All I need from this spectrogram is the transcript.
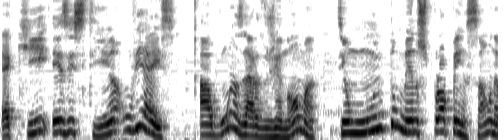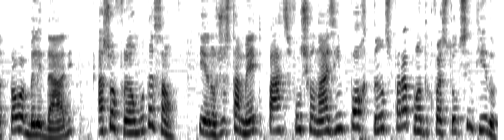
é que existia um viés. Algumas áreas do genoma tinham muito menos propensão, né, probabilidade a sofrer uma mutação e eram justamente partes funcionais importantes para a planta, que faz todo sentido.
